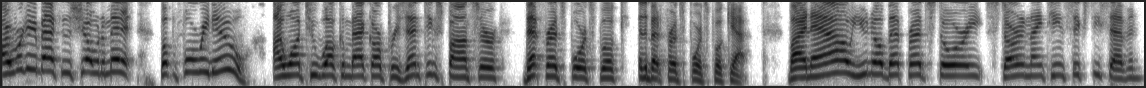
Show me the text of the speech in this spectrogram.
All right, we're getting back to the show in a minute. But before we do, I want to welcome back our presenting sponsor, Betfred Sportsbook and the Betfred Sportsbook app. By now, you know Betfred's story. Started in 1967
